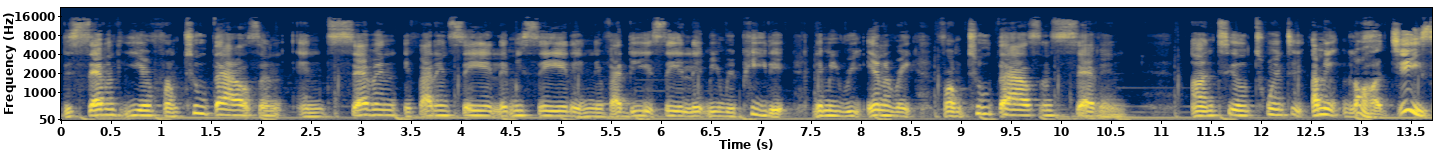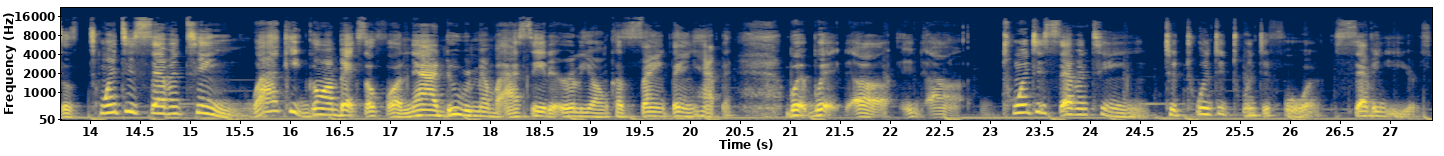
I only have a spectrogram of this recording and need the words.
the seventh year from 2007. If I didn't say it, let me say it. And if I did say it, let me repeat it. Let me reiterate. From 2007 until 20 I mean Lord Jesus 2017 why I keep going back so far? Now I do remember I said it early on because the same thing happened. But but uh, uh 2017 to 2024 seven years.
